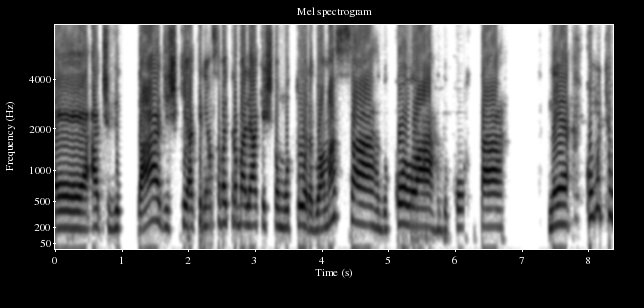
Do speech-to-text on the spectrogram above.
é, atividades que a criança vai trabalhar a questão motora do amassar, do colar, do cortar, né? Como que o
